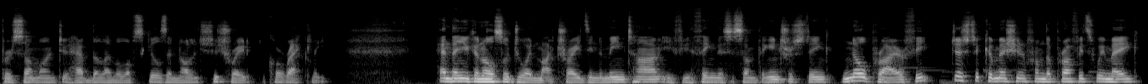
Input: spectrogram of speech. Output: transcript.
for someone to have the level of skills and knowledge to trade correctly. And then you can also join my trades in the meantime if you think this is something interesting. No prior fee, just a commission from the profits we make,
